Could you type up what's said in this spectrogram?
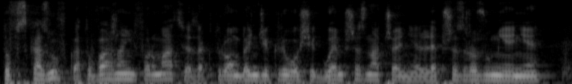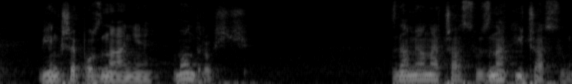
to wskazówka, to ważna informacja, za którą będzie kryło się głębsze znaczenie, lepsze zrozumienie, większe poznanie, mądrość. Znamiona czasu, znaki czasu.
